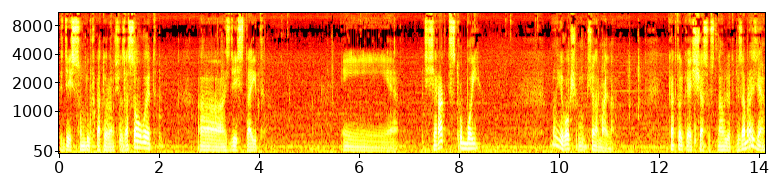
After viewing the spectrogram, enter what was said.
здесь сундук, в который он все засовывает. А, здесь стоит и тессеракт с трубой. Ну и, в общем, все нормально. Как только я сейчас установлю это безобразие,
